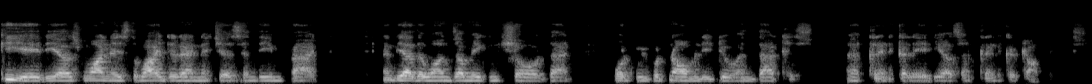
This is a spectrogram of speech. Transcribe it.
key areas. One is the wider NHS and the impact, and the other ones are making sure that what we would normally do, and that is uh, clinical areas and clinical topics.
